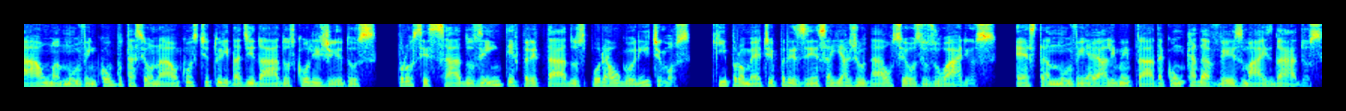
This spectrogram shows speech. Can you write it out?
há uma nuvem computacional constituída de dados coligidos, processados e interpretados por algoritmos, que promete presença e ajuda aos seus usuários. Esta nuvem é alimentada com cada vez mais dados,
